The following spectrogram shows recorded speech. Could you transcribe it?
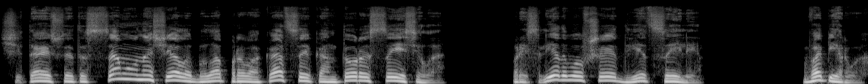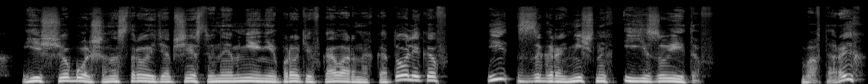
считает, что это с самого начала была провокация конторы Сесила, преследовавшая две цели. Во-первых, еще больше настроить общественное мнение против коварных католиков и заграничных иезуитов. Во-вторых,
